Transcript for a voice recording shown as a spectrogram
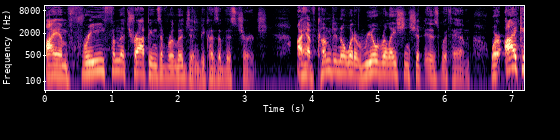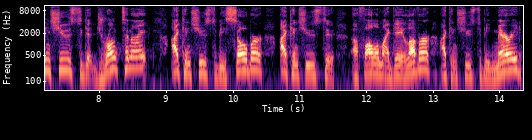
I am free from the trappings of religion because of this church. I have come to know what a real relationship is with Him, where I can choose to get drunk tonight, I can choose to be sober, I can choose to uh, follow my gay lover, I can choose to be married.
